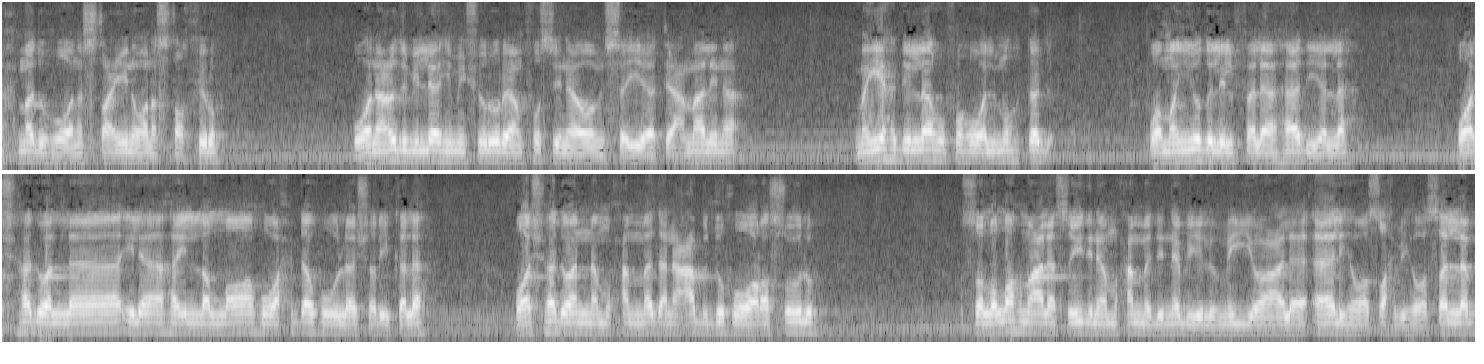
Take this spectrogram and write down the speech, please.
نحمده ونستعينه ونستغفره ونعوذ بالله من شرور أنفسنا ومن سيئات أعمالنا من يهدي الله فهو المهتد ومن يضلل فلا هادي له وأشهد أن لا إله إلا الله وحده لا شريك له وأشهد أن محمدا عبده ورسوله صلى اللهم على سيدنا محمد النبي الأمي وعلى آله وصحبه وسلم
